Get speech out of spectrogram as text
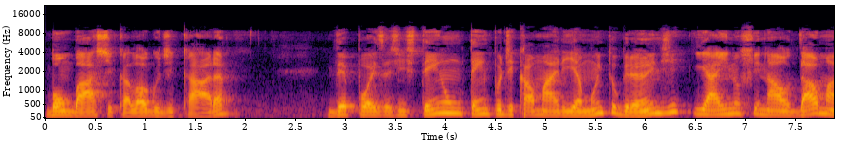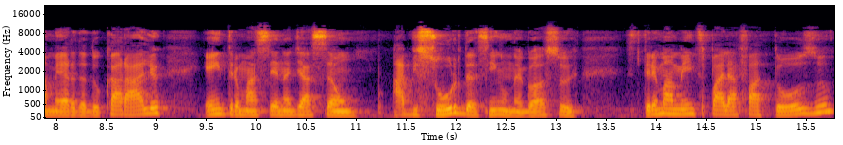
bombástica logo de cara. Depois a gente tem um tempo de calmaria muito grande e aí no final dá uma merda do caralho entre uma cena de ação absurda, assim, um negócio extremamente espalhafatoso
